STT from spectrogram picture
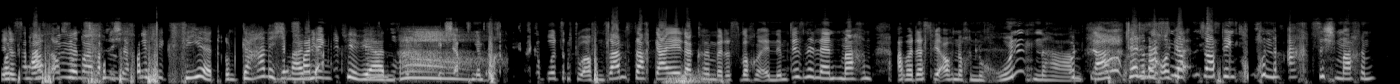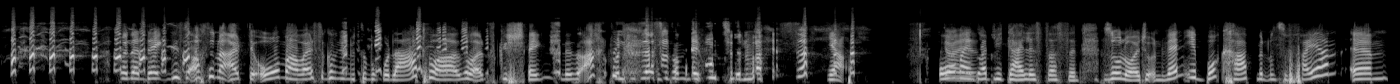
Und das passt auch super, weil ich voll fixiert und gar nicht mal, wie alt wir werden. ich hab einen Freitag Geburtstag, du auf den Samstag, geil, da können wir das Wochenende im Disneyland machen, aber dass wir auch noch einen Runden haben. Und, das, dann lassen wir uns auf den Kuchen eine 80 machen. Und dann denken die so, auch so eine alte Oma, weißt du, kommt die mit so einem Rollator, so als Geschenk. Ne, so 80. Und lass uns kommt- bei Huten, weißt du? Oh Geil. mein Gott, wie geil ist das denn? So Leute, und wenn ihr Bock habt, mit uns zu feiern, ähm,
